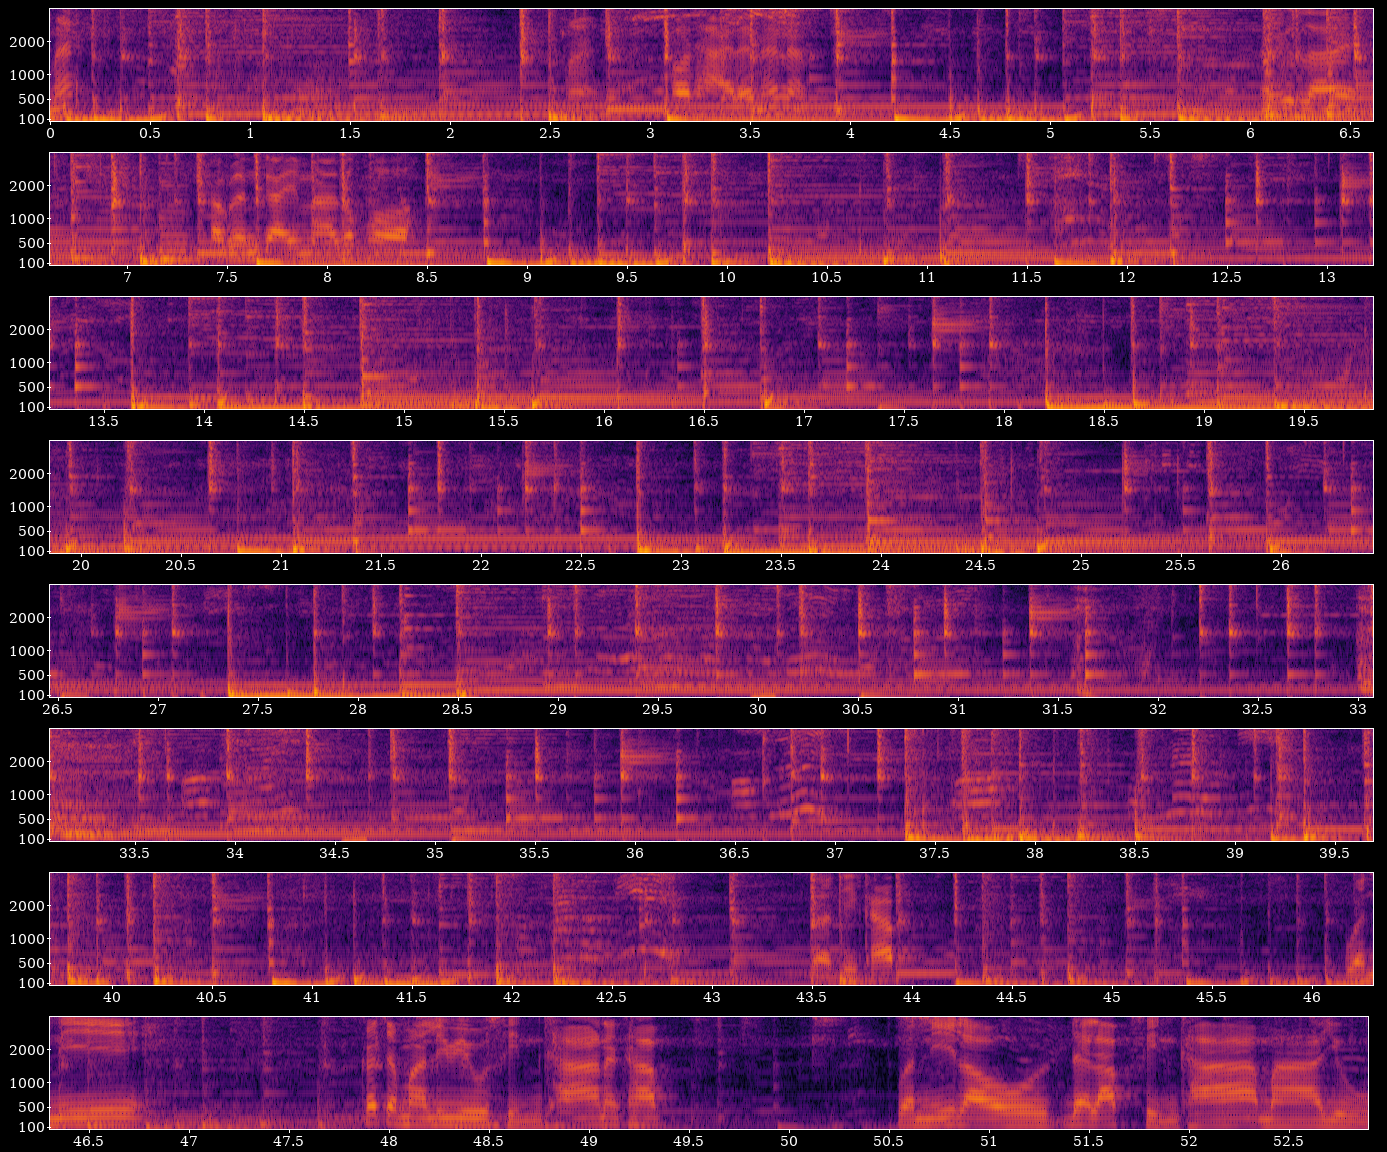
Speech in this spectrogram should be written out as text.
ไหมมไม่พอถ่ายแล้วนั่นน่ะไม่เป็นไร เอากันไกลมาก็พอ ครับ วันนี้ก็จะมารีวิวสินค้านะครับ วันนี้เราได้รับสินค้ามาอยู่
